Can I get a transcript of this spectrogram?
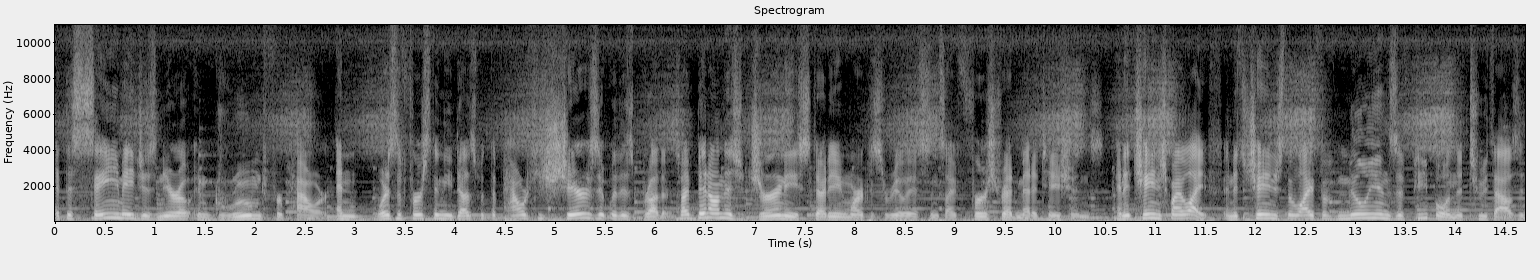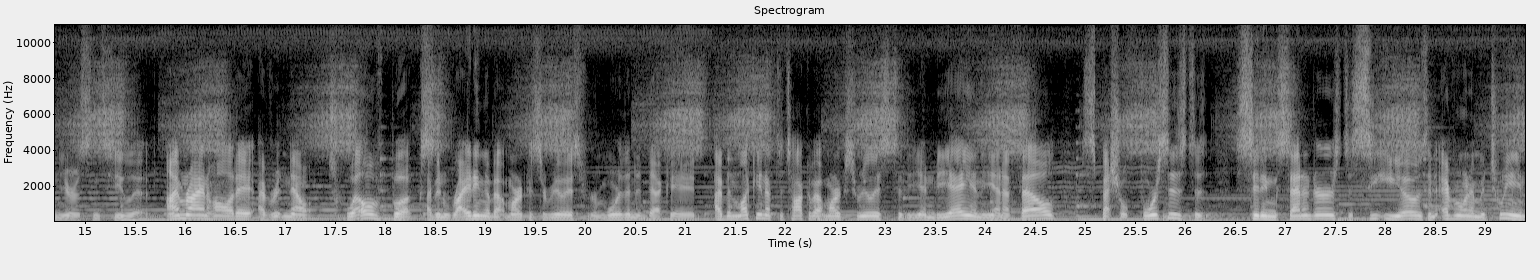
at the same age as Nero and groomed for power. And what is the first thing he does with the power? He shares it with his brother. So I've been on this journey studying Marcus Aurelius since I first read Meditations, and it changed my life, and it's changed the life of millions of people in the 2,000 years since he lived. I'm Ryan Holiday. I've written now 12 books. I've been writing about Marcus Aurelius for more than a decade. I've been lucky enough to talk about Marcus Aurelius to the NBA and the NFL, special forces, to sitting senators, to CEOs, and everyone in between.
